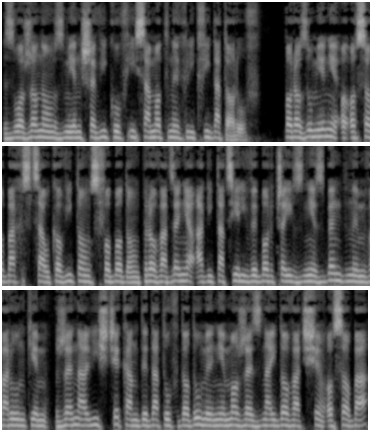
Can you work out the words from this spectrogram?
złożoną z mięszewików i samotnych likwidatorów. Porozumienie o osobach z całkowitą swobodą prowadzenia agitacji wyborczej z niezbędnym warunkiem, że na liście kandydatów do Dumy nie może znajdować się osoba,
